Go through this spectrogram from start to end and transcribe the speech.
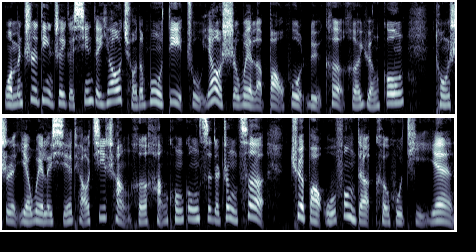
我们制定这个新的要求的目的，主要是为了保护旅客和员工，同时也为了协调机场和航空公司的政策，确保无缝的客户体验。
